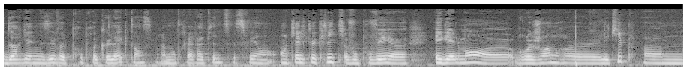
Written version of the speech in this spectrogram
d'organiser votre propre collecte. Hein. c'est vraiment très rapide, ça se fait en, quelques clics. Vous pouvez également euh, rejoindre euh, l'équipe euh,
